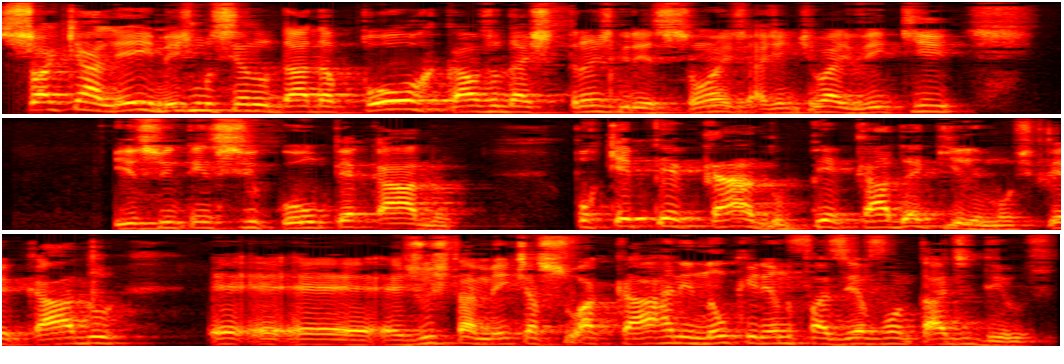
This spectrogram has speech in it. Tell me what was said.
Só que a lei, mesmo sendo dada por causa das transgressões, a gente vai ver que isso intensificou o pecado. Porque pecado, pecado é aquilo, irmãos. Pecado é, é, é, é justamente a sua carne não querendo fazer a vontade de Deus.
